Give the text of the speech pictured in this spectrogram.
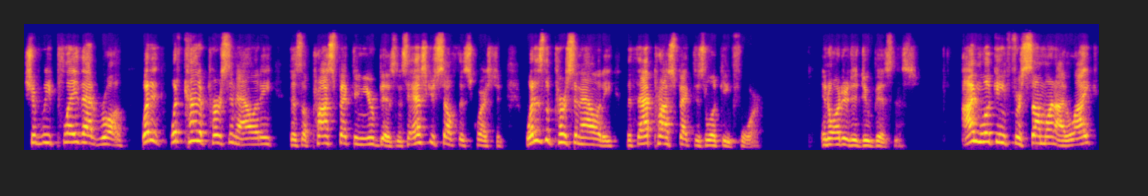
Should we play that role? What, what kind of personality does a prospect in your business ask yourself this question what is the personality that that prospect is looking for in order to do business? I'm looking for someone i like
